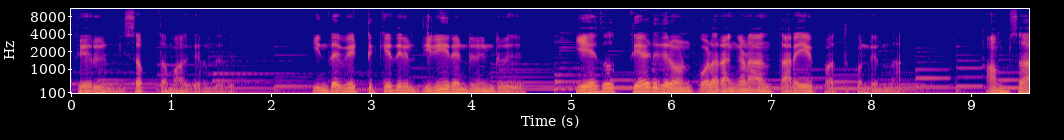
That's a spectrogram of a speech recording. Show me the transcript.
தெரு நிசப்தமாக இருந்தது. இந்த வீட்டுக்கு எதிரில் திடீரென்று நின்று ஏதோ தேடுகிறவன் போல ரங்கநாதன் தரையை பார்த்து கொண்டிருந்தான். அம்சா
